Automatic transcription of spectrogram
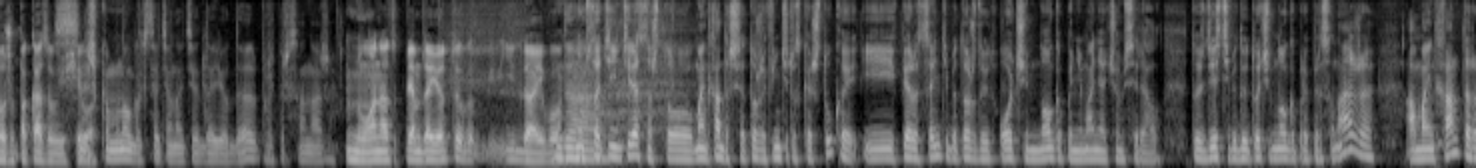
Тоже показывающая его. слишком много, кстати, она тебе дает, да, про персонажа. Ну, она прям дает, э, и да, его. Да. Ну, кстати, интересно, что Майндхантер сейчас тоже финчеровская штука, и в первой сцене тебе тоже дают очень много понимания, о чем сериал. То есть здесь тебе дают очень много про персонажа, а Майндхантер,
